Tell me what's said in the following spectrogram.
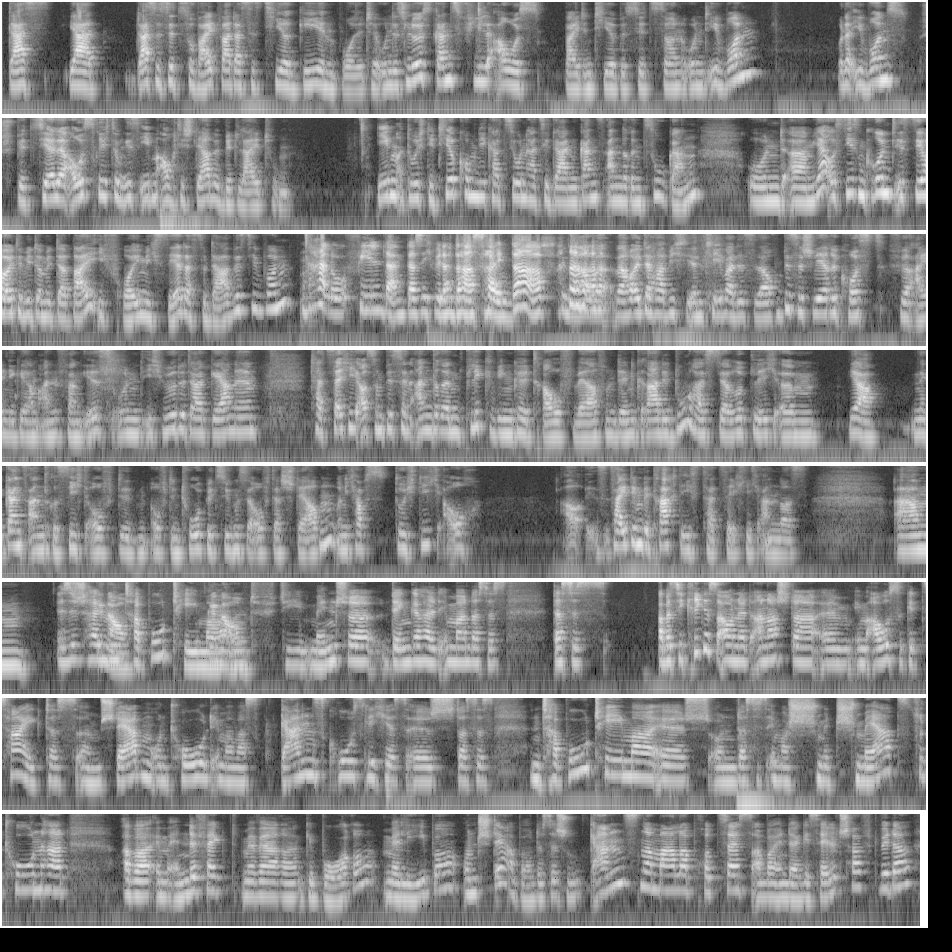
dass, ja, dass es jetzt so weit war, dass das Tier gehen wollte. Und es löst ganz viel aus bei den Tierbesitzern. Und Yvonne oder Yvonnes spezielle Ausrichtung ist eben auch die Sterbebegleitung. Eben durch die Tierkommunikation hat sie da einen ganz anderen Zugang. Und ähm, ja, aus diesem Grund ist sie heute wieder mit dabei. Ich freue mich sehr, dass du da bist, Yvonne. Hallo, vielen Dank, dass ich wieder da sein darf. Genau, weil heute habe ich ein Thema, das auch ein bisschen schwere Kost für einige am Anfang ist. Und ich würde da gerne tatsächlich auch so ein bisschen anderen Blickwinkel drauf werfen. Denn gerade du hast ja wirklich, ähm, ja, eine ganz andere Sicht auf den, auf den Tod bzw. auf das Sterben. Und ich habe es durch dich auch seitdem betrachte ich es tatsächlich anders. Ähm, es ist halt genau. ein Tabuthema genau. und die Menschen denken halt immer, dass es, dass es aber sie kriegen es auch nicht anders da ähm, im Außen gezeigt, dass ähm, Sterben und Tod immer was ganz Gruseliges ist, dass es ein Tabuthema ist und dass es immer sch mit Schmerz zu tun hat. Aber im Endeffekt, mir wäre geboren, mir lebe und sterbe. Das ist ein ganz normaler Prozess, aber in der Gesellschaft wieder,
